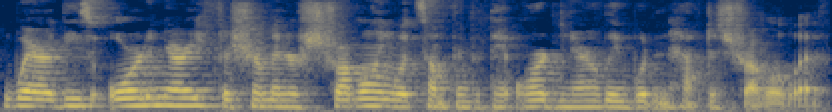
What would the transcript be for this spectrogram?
where these ordinary fishermen are struggling with something that they ordinarily wouldn't have to struggle with.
